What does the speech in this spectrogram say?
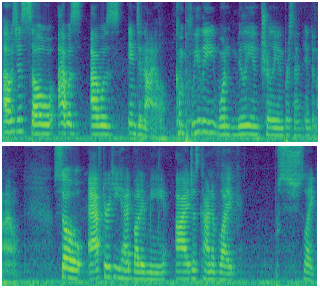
I was just so I was I was in denial. Completely one million trillion percent in denial. So after he had butted me, I just kind of like like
